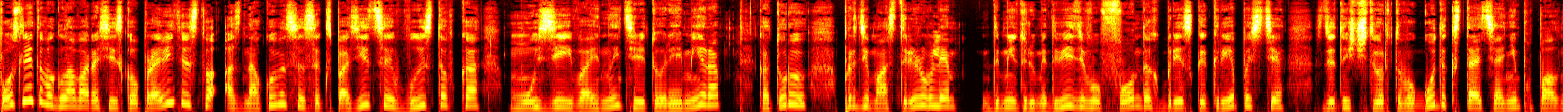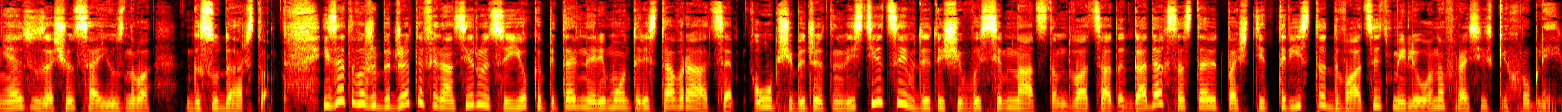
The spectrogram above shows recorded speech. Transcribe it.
После этого глава российского правительства ознакомился с экспозицией «Выставка «Музей войны. Территория мира», которую продемонстрировали Дмитрию Медведеву в фондах Брестской крепости. С 2004 года, кстати, они пополняются за счет союзного государства. Из этого же бюджета финансируется ее капитальный ремонт и реставрация. Общий бюджет инвестиций в 2018-2020 годах составит почти 320 миллионов российских рублей.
